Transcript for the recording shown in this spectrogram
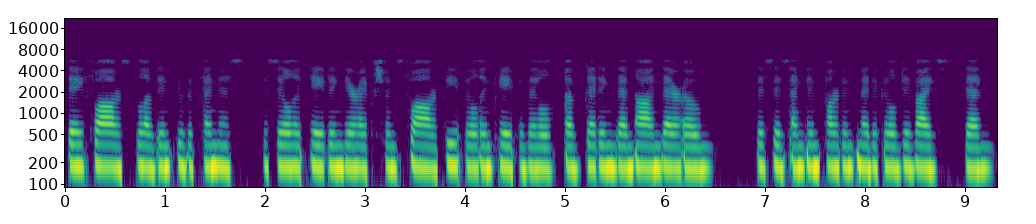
They force blood into the penis, facilitating erections for people incapable of getting them on their own. This is an important medical device, then.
